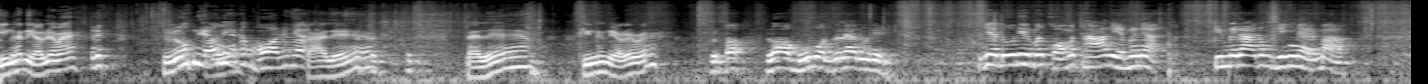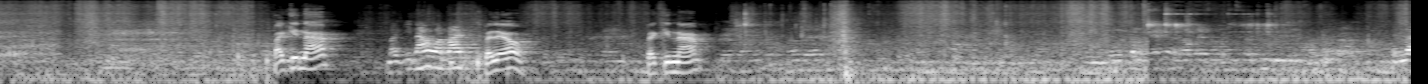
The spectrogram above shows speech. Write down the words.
กินข้าวเหนียวด้วยไหมหมูเหนียวเนี่ยทั้งห่อนี่เนี่ยตายแล้วตายแล้วกินข้าวเหนียวได้ไหมรอรอหมูหมดไปแล้วดูดิเนี่ยดูดิมันของมันช้าเนี่ยเห็นไหมเนี่ย กินไม่ได้ต้องทิ้งเนี่ยเห็นป่ะไปกินน้มากินน้ำก่อนไปำไปเร็ว ไปกินน้ เห็นไหม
